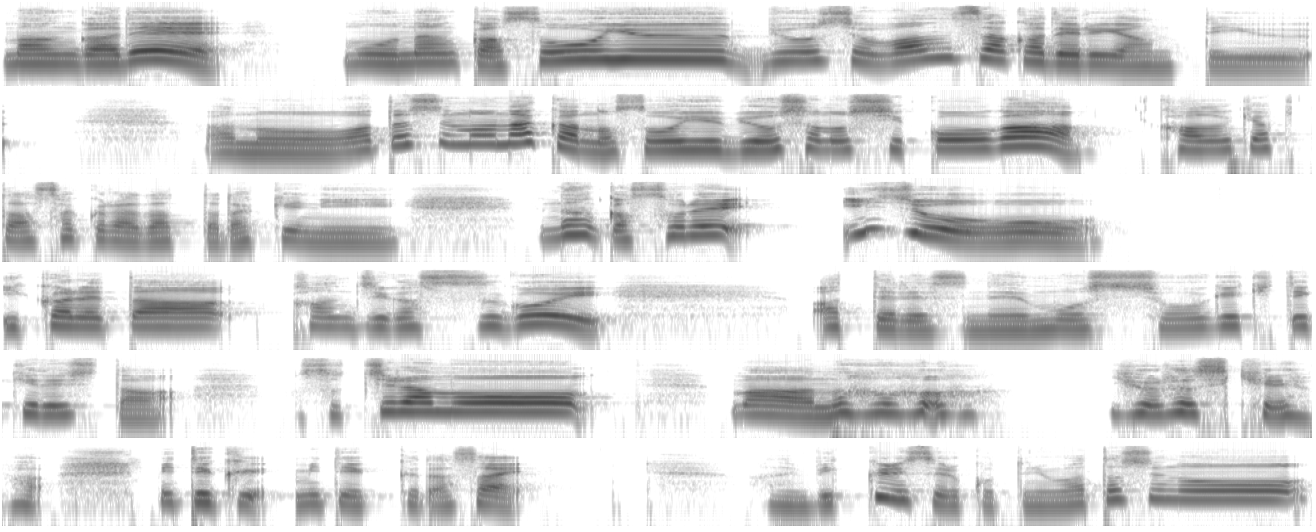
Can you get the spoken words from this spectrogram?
漫画でもうなんかそういう描写ワンサか出るやんっていう。あの私の中のそういう描写の思考がカードキャプターさくらだっただけになんかそれ以上を行かれた感じがすごいあってですね。もう衝撃的でした。そちらもまああの よろしければ見てく見てください。あのびっくりすることに私の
